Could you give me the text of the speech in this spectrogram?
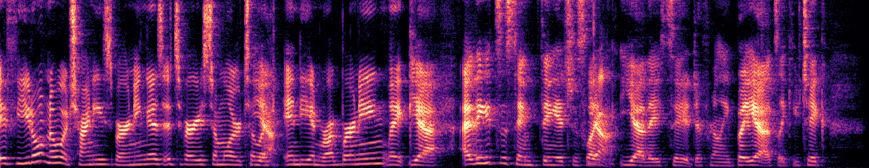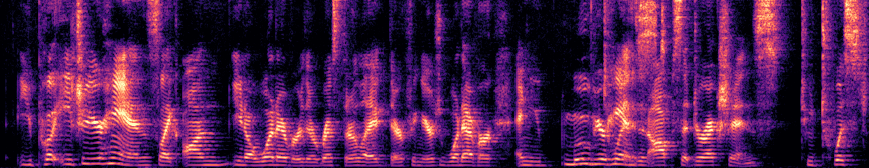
if you don't know what Chinese burning is, it's very similar to like Yeah. Indian rug burning. Like, Yeah, I think it's the same thing. It's just like Yeah. yeah. they say it differently, but yeah, it's like you take you put each of your hands like on you know whatever their wrist, their leg, their fingers, whatever, and you move your hands in opposite directions to twist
